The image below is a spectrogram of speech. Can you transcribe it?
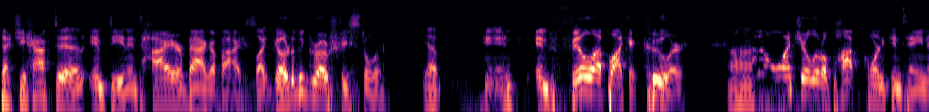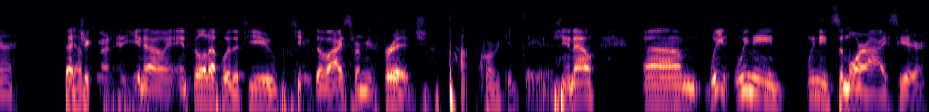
that you have to empty an entire bag of ice. Like go to the grocery store Yep. and and fill up like a cooler. Uh huh. I don't want your little popcorn container that Yep. you're going to, you know, and fill it up with a few cubes of ice from your fridge. Popcorn container. You know, um, we we need we need some more ice here.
